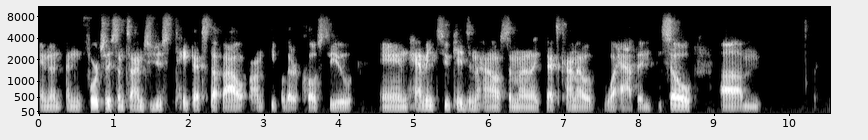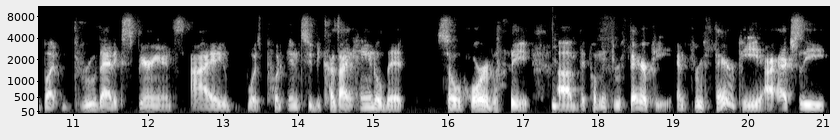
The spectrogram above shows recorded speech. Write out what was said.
and unfortunately sometimes you just take that stuff out on people that are close to you and having two kids in the house. I'm like, that's kind of what happened. So, um, but through that experience, I was put into because I handled it so horribly. Um, they put me through therapy, and through therapy, I actually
